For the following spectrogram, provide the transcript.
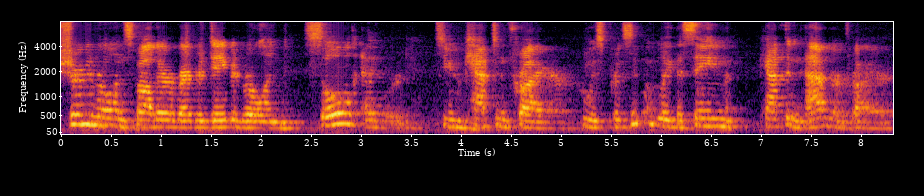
Sherman Rowland's father, Reverend David Rowland, sold Edward to Captain Pryor, who was presumably the same Captain Abner Pryor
